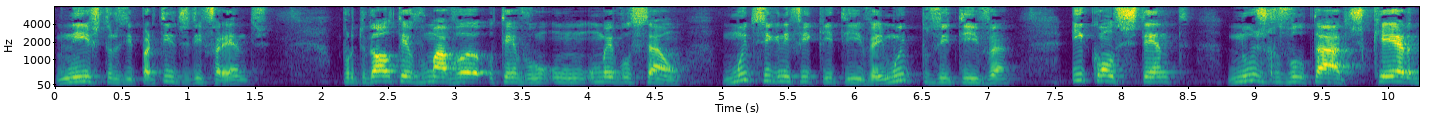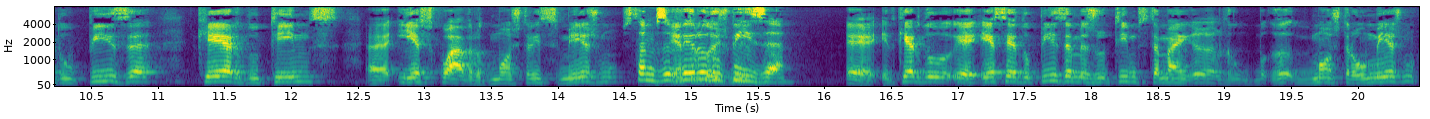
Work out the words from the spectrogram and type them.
ministros e partidos diferentes, Portugal teve uma, teve um, uma evolução muito significativa e muito positiva e consistente nos resultados, quer do PISA, quer do TIMS, uh, e esse quadro demonstra isso mesmo. Estamos a ver o 2000... do PISA. É, quer do, é, esse é do PISA, mas o TIMS também uh, demonstra o mesmo.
